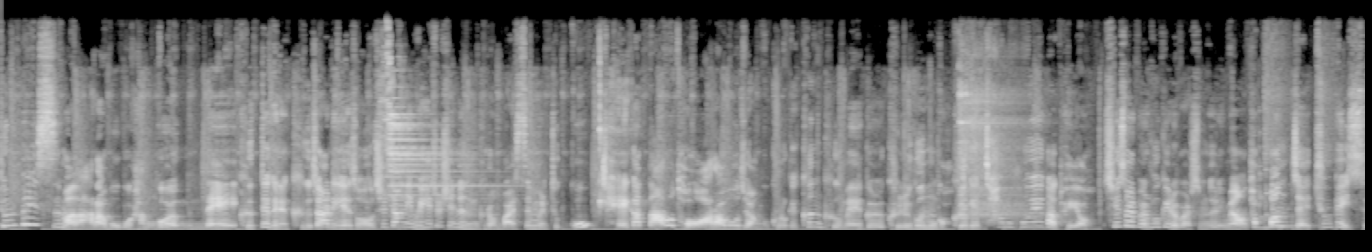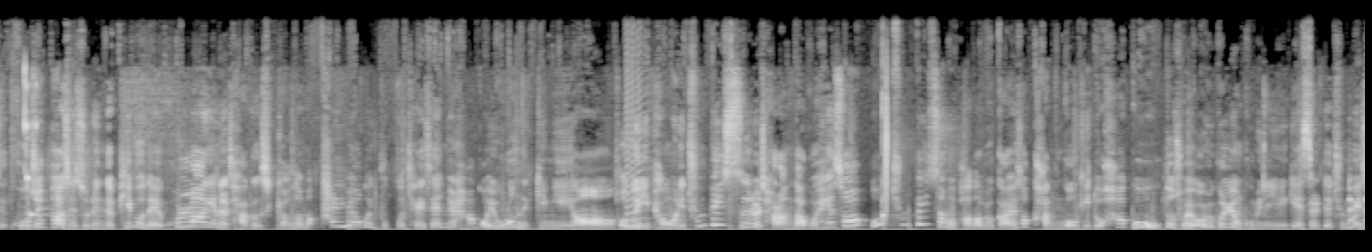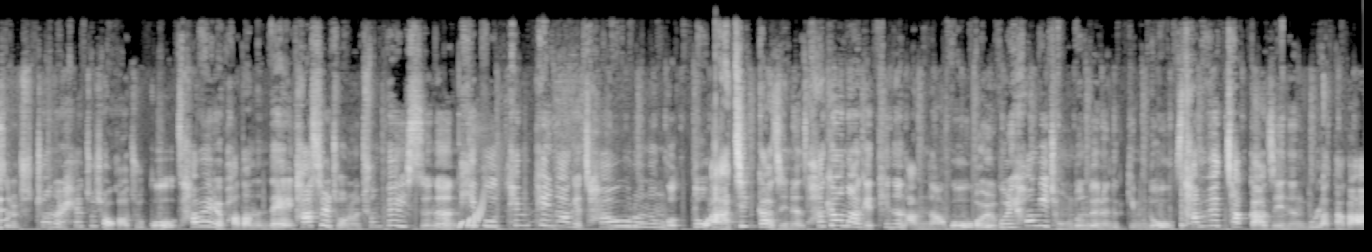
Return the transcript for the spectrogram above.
튠페이스만 알아보고 간 거였는데 그때 그냥 그 자리에서 실장님이 해주시는 그런 말씀을 듣고 제가 따로 더 알아보지 않고 그렇게 큰 금액을 긁은 거 그게 참 후회가 돼요. 시술별 후기를 말씀드리면 첫 번째 튠페이스 고주파 시술인데 피부 내에 콜라겐을 자극시켜서 막 탄력이 붙고 재생을 하고 이런 느낌이에요. 저도 이 병원이 튠페이스를 잘한다고 해서 어 튠페이스 한번 받아볼까 해서 간 거기도 하고 또 저희 얼굴형 고민을 얘기했을 때 튠페이스를 추천을 해주셔가지고 사회를 받았는데 사실 저는 튠페이스는 피부 탱탱하게 차오르는 것도 아직까지는 확연하게 티는 안 나고 얼굴형이 정돈되는 느낌도 3회차까지는 몰랐다가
